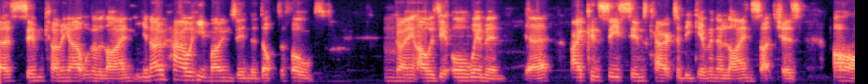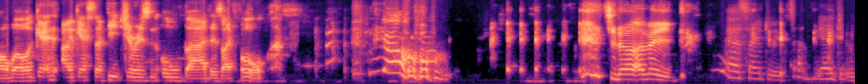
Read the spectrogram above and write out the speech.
uh, Simm coming out with a line. You know how he moans in the Doctor Falls, Mhm. going, "Oh, is it all women?" Yeah. I can see Simm's character be given a line such as, "Oh, well, I guess I guess the future isn't all bad as I thought." No. Do you know what I mean? yes, I do. Sadly, I do.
